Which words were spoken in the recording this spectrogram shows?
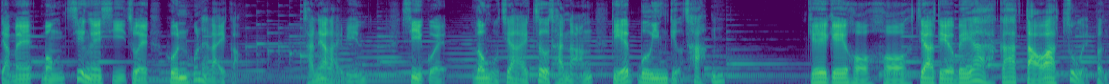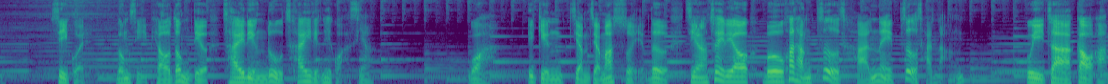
踮咧梦境的时节，纷纷的来到。田野内面，四季拢有遮的做田人，伫咧无用着插黄，家家户户食着麦啊、甲豆仔煮的饭。四季拢是飘动着彩铃女彩铃的歌声。我已经渐渐啊衰老，成做了无法通做田的做田人。为早到暗。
